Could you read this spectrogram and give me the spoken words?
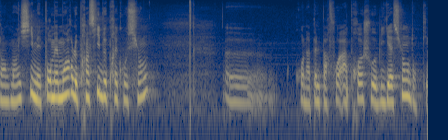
longuement ici, mais pour mémoire, le principe de précaution, euh, qu'on appelle parfois approche ou obligation, donc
